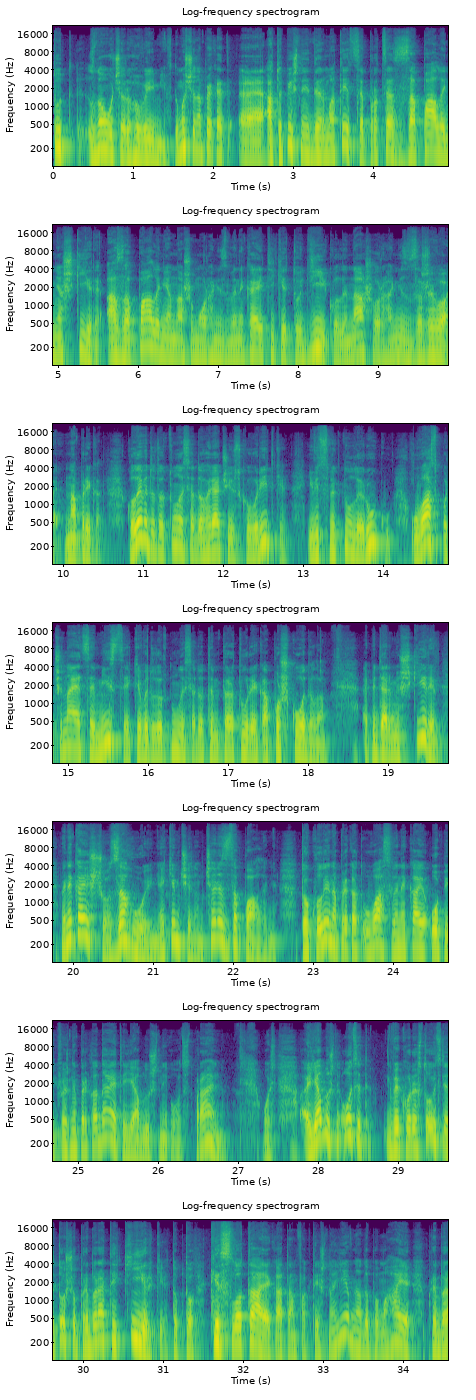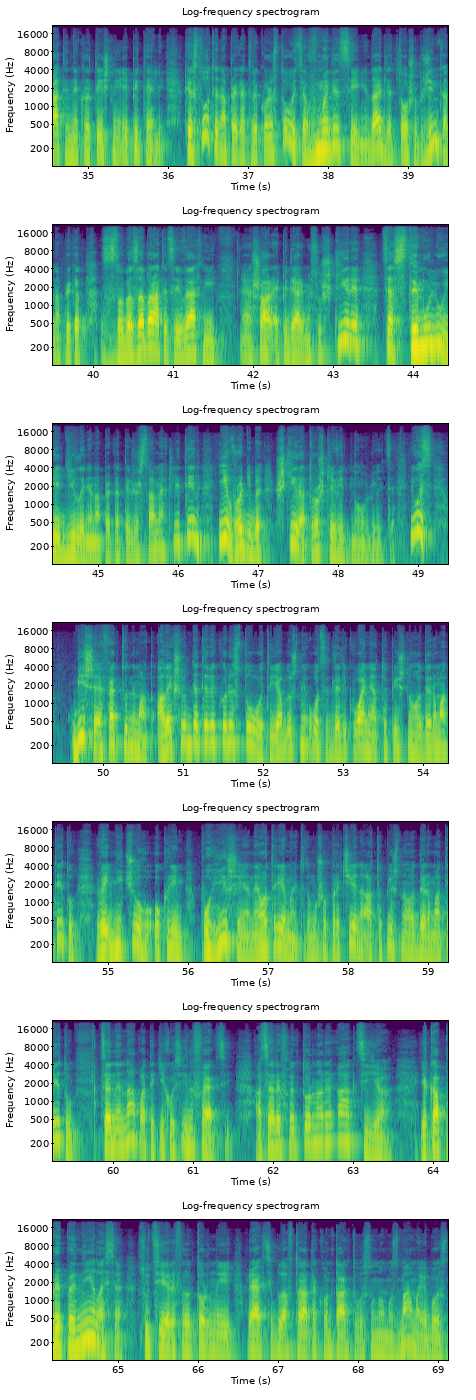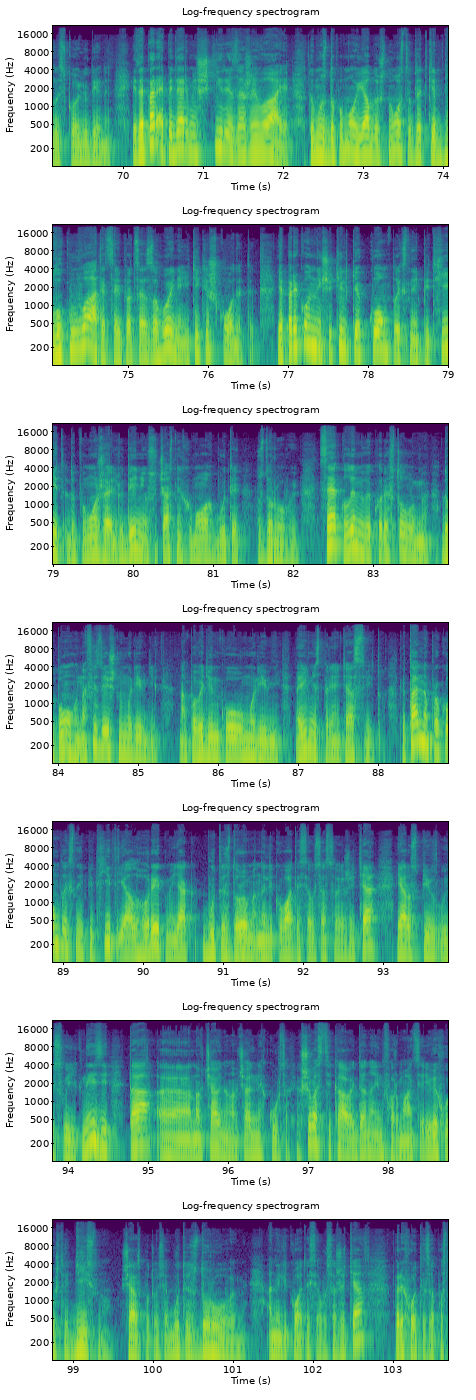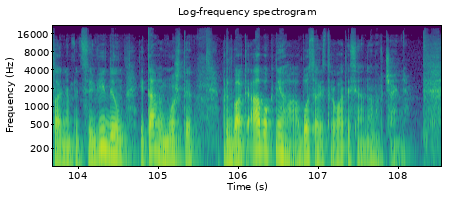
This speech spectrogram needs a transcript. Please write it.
Тут знову черговий міф, тому що, наприклад, е, атопічний дерматит це процес запалення шкіри, а запалення в нашому організмі виникає тільки тоді, коли наш організм заживає. Наприклад, коли ви доторкнулися до гарячої сковорідки і відсмикнули руку, у вас починається місце, яке ви доторкнулися до температури, яка пошкодила епідерміс шкіри, виникає що? Загоєння. Яким чином? Через запалення. То коли, наприклад, у вас виникає опік, ви ж не прикладаєте яблучний оцет, правильно? Ось яблучний оцет використовується для того, щоб прибирати кірки, тобто кислота, яка там фактично є, вона допомагає прибирати некротичний епітелій. Кислоти, наприклад, використовуються в медицині да, для того, щоб жінка, наприклад, заб- забирати цей верхній е, шар епідермісу шкіри, це стимулює ділення, наприклад, тих же самих клітин, і вроді би шкіра трошки відновлюється. І ось Більше ефекту нема. Але якщо ви будете використовувати яблучний оцет для лікування атопічного дерматиту, ви нічого, окрім погіршення, не отримаєте, тому що причина атопічного дерматиту це не напад якихось інфекцій, а це рефлекторна реакція, яка припинилася. Суть цієї рефлекторної реакції була втрата контакту в основному з мамою або з близькою людиною. І тепер епідерміс шкіри заживає. Тому з допомогою яблучного оцту буде тільки блокувати цей процес загоєння і тільки шкодити. Я переконаний, що тільки комплексний підхід допоможе людині у сучасних умовах бути здоровою. Це коли ми використовуємо допомогу на фізичному рівні, на поведінковому рівні, на рівні сприйняття світу. Детально про комплексний підхід і алгоритми, як бути здоровим, не лікуватися усе своє життя, я розповів у своїй книзі та е, навчаю на навчальних курсах. Якщо вас цікавить дана інформація, і ви хочете дійсно, ще раз повторюся, бути здоровими, а не лікуватися усе життя, переходьте за посланням під цим відео, і там ви можете придбати або книгу, або зареєструватися на навчання.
